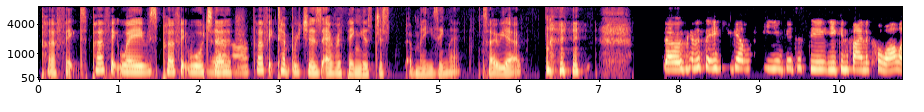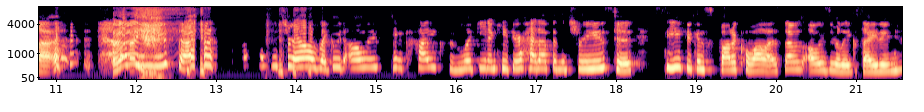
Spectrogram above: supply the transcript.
perfect, perfect waves, perfect water, yeah. perfect temperatures. Everything is just amazing there. So, yeah. So I was going to say, if you get lucky, you get to see, you can find a koala. Oh, the trails, like we'd always take hikes and looking and keep your head up in the trees to see if you can spot a koala. So that was always really exciting.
